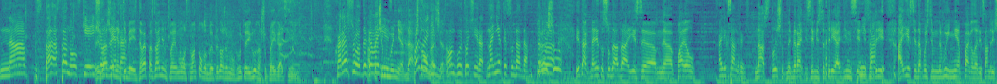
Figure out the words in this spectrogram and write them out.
на ста- остановке, еще Предложение где-то. к тебе есть. Давай позвоним твоему стоматологу и предложим ему какую-то игру нашу поиграть с ним. Хорошо, договорились. А почему бы нет? Да, что у нас Позвоним, сейчас? Он будет очень рад. На нет и сюда, да. Хорошо. Итак, на нету суда, да, есть э, э, Павел Александрович. Нас слышат, набирайте 73 173. А если, допустим, вы не Павел Александрович,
